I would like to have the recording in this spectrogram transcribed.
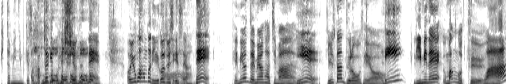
비타민님께서 갑자기 보내주셨는데 어 이거 한번 읽어주시겠어요? 아. 데 데면데면 하지만 일 일단 들어오세요. 리 리민의 음악 노트. 와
